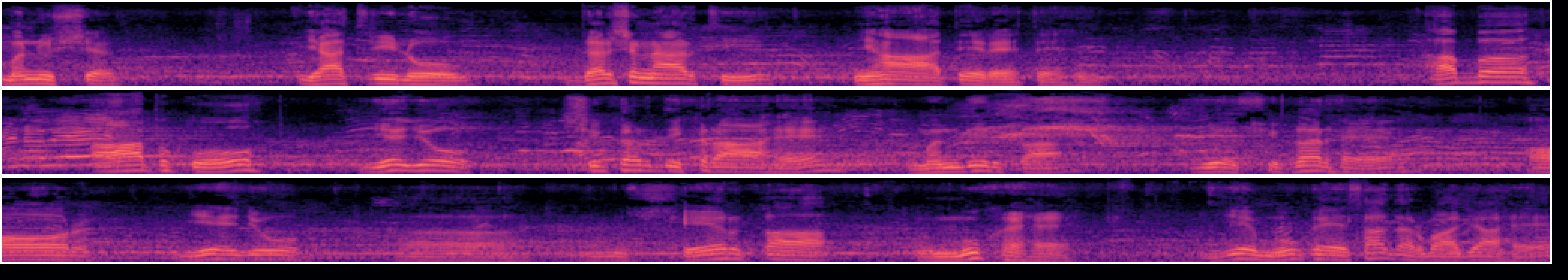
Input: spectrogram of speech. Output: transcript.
मनुष्य, यात्री लोग दर्शनार्थी यहाँ आते रहते हैं। अब आपको ये जो शिखर दिख रहा है, मंदिर का, ये शिखर है और ये जो शेर का मुख है, ये मुख ऐसा दरवाज़ा है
